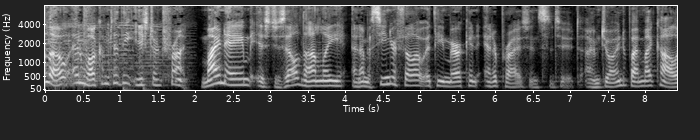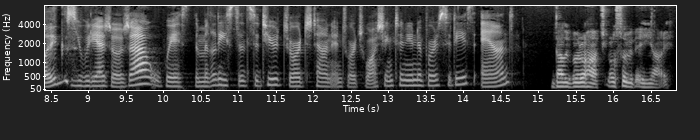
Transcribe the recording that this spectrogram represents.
Hello, and welcome to the Eastern Front. My name is Giselle Donnelly, and I'm a senior fellow at the American Enterprise Institute. I'm joined by my colleagues Iulia Joja with the Middle East Institute, Georgetown, and George Washington Universities, and Dalibor Rohac, also with AEI.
